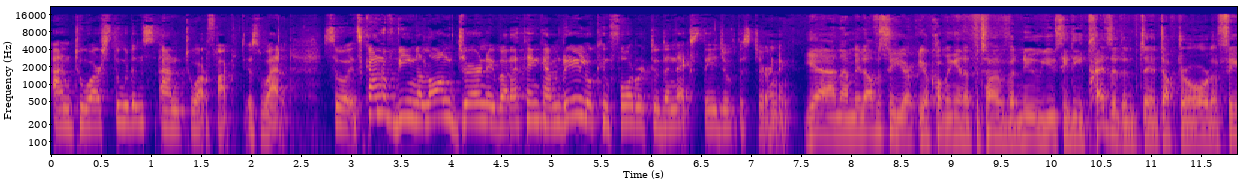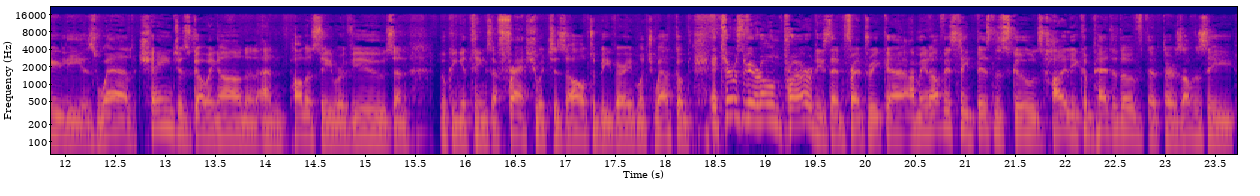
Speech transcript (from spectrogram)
and to our students and to our faculty as well. So it's kind of been a long journey, but I think I'm really looking forward to the next stage of this journey. Yeah, and I mean, obviously, you're, you're coming in at the time of a new UCD president, uh, Dr. Orla Feely, as well. Changes going on and, and policy reviews and looking at things afresh, which is all to be very much welcomed. In terms of your own priorities, then, Frederica, I mean, obviously, business schools, highly competitive. That There's obviously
